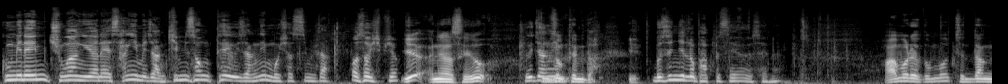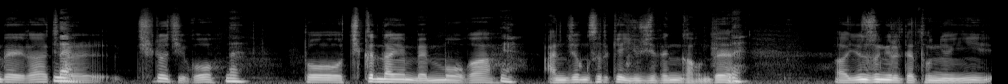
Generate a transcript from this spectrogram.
국민의힘 중앙위원회 상임의장 김성태 의장님 모셨습니다. 어서 오십시오. 예, 안녕하세요. 의장님 김성태입니다. 예. 무슨 일로 바쁘세요 요새는? 아무래도 뭐 전당대회가 네. 잘 치러지고 네. 또 집권당의 면모가 네. 안정스럽게 유지된 가운데 네. 어, 윤석열 대통령이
